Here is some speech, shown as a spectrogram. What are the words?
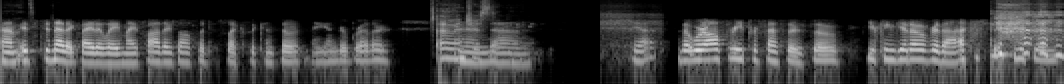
Um, it's genetic, by the way. My father's also dyslexic, and so is my younger brother. Oh, interesting. And, um, yeah, but we're all three professors, so you can get over that can,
